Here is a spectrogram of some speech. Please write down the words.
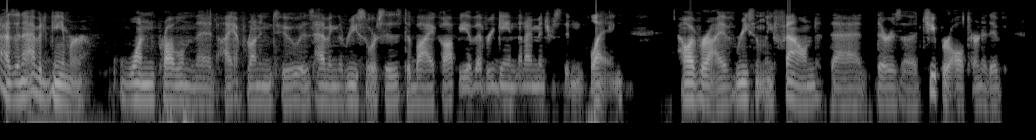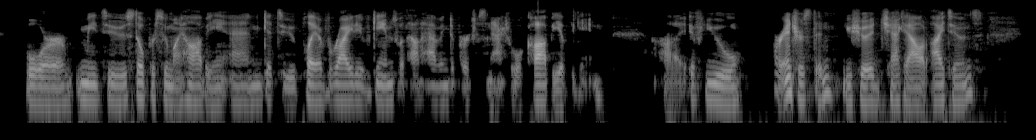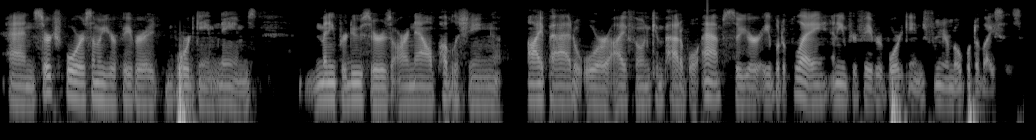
As an avid gamer, one problem that I have run into is having the resources to buy a copy of every game that I'm interested in playing. However, I have recently found that there is a cheaper alternative for me to still pursue my hobby and get to play a variety of games without having to purchase an actual copy of the game. Uh, if you are interested, you should check out iTunes and search for some of your favorite board game names. Many producers are now publishing iPad or iPhone compatible apps so you're able to play any of your favorite board games from your mobile devices.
